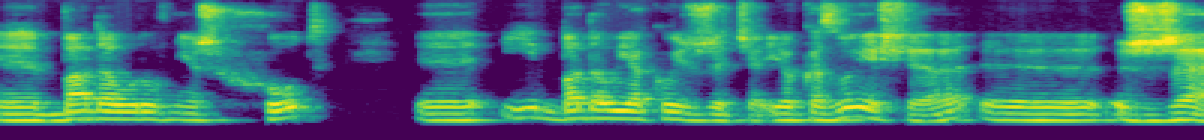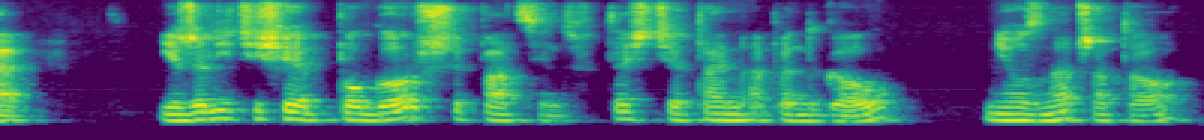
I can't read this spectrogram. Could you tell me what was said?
y, badał również chód i badał jakość życia. I okazuje się, że jeżeli ci się pogorszy pacjent w teście Time Up and Go, nie oznacza to,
